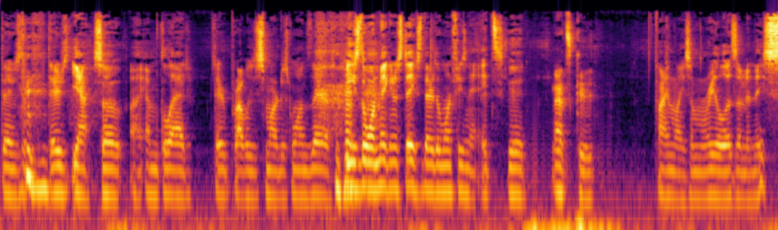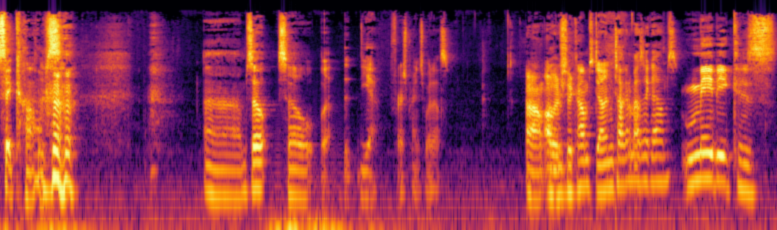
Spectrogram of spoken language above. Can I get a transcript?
There's, there's, yeah. So I, I'm glad they're probably the smartest ones there. He's the one making mistakes. They're the one fixing it. It's good. That's good. Finally, some realism in these sitcoms. um. So, so uh, yeah. Fresh Prince. What else? um, other sitcoms? Done talking about sitcoms. Maybe because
